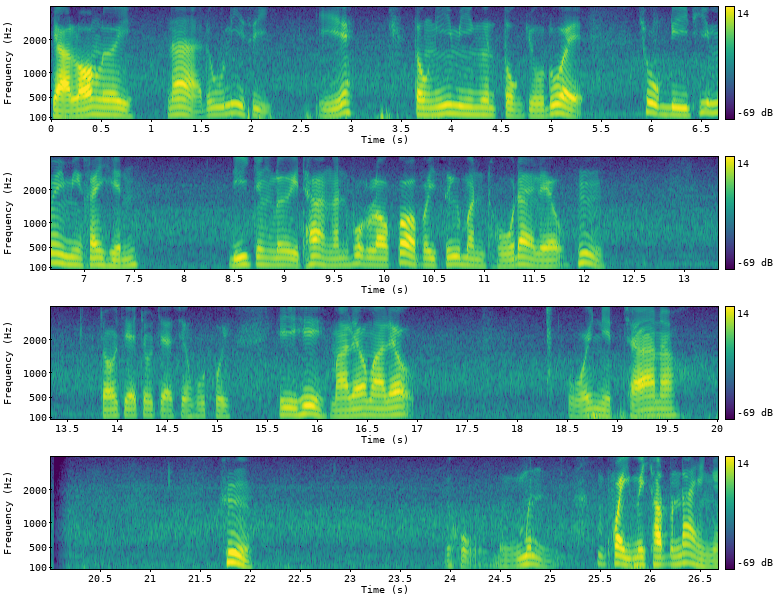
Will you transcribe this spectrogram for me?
อย่าร้องเลยน่าดูนี่สิ เอ๋ตรงนี้มีเงินตกอยู่ด้วย โชคดีที่ไม่มีใครเห็น ดีจังเลย ถ้างั้นพวกเราก็ไปซื้อมันโถได้แล้วฮึจอแจจอแจเสียงพูดคุยเฮ้เฮ้มาแล้วมาแล้ว โอ้ยเน็ตช้านะฮึโอ้โห มันมึนไฟไม่ช็อตมันได้ยังไง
